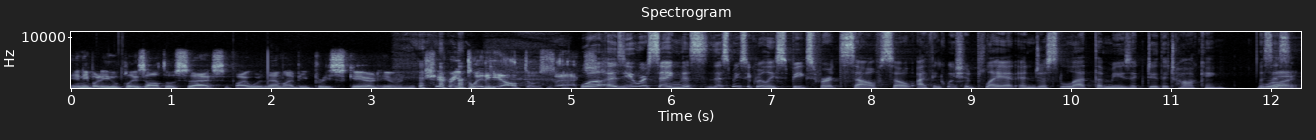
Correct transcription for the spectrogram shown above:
anybody who plays alto sax, if I were them, I'd be pretty scared hearing Jerry play the alto sax. Well, as you were saying, this this music really speaks for itself. So I think we should play it and just let the music do the talking. This Right. is Good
